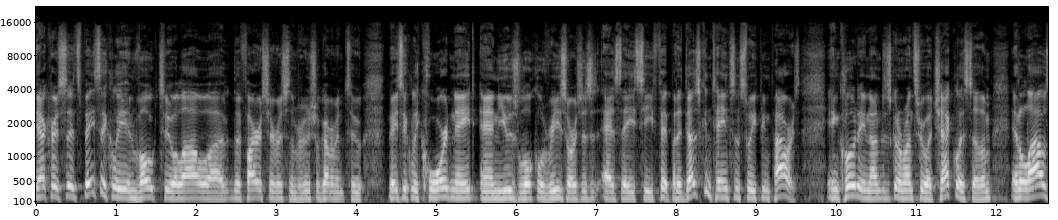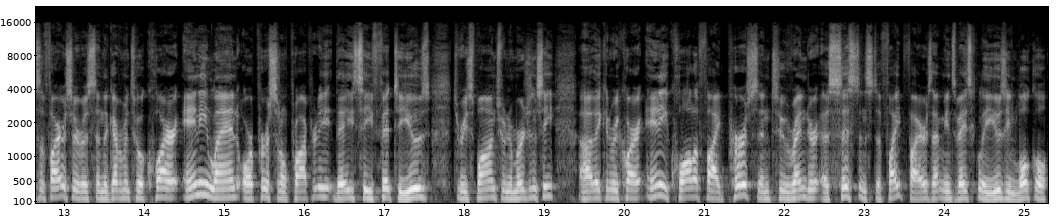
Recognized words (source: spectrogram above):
Yeah, Chris, it's basically invoked to allow uh, the fire service and the provincial government to basically coordinate and use local resources as they see fit. But it does contain some sweeping powers, including, I'm just going to run through a checklist of them. It allows the fire service and the government to acquire any land or personal property they see fit to use to respond to an emergency. Uh, they can require any qualified person to render assistance to fight fires. That means basically using local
